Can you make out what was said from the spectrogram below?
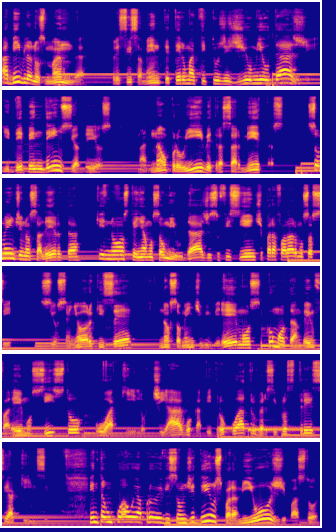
A Bíblia nos manda precisamente ter uma atitude de humildade e dependência a Deus mas não proíbe traçar metas, somente nos alerta que nós tenhamos a humildade suficiente para falarmos assim: se o Senhor quiser, não somente viveremos, como também faremos isto ou aquilo. Tiago, capítulo 4, versículos 13 a 15. Então, qual é a proibição de Deus para mim hoje, pastor?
